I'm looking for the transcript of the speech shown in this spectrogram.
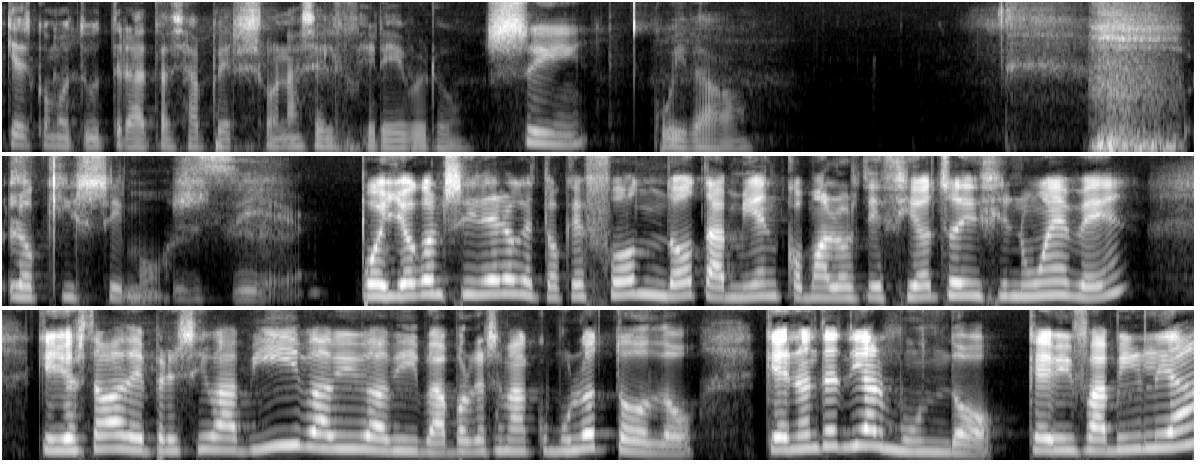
Que es como tú tratas a personas el cerebro. Sí, Cuidado. loquísimos. Sí. Pues yo considero que toqué fondo también como a los 18, 19, que yo estaba depresiva viva, viva, viva, porque se me acumuló todo, que no entendía el mundo, que mi familia,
